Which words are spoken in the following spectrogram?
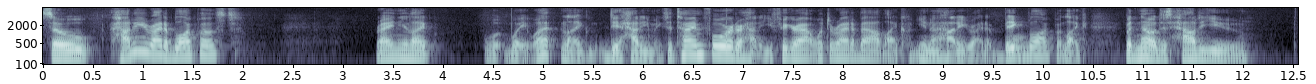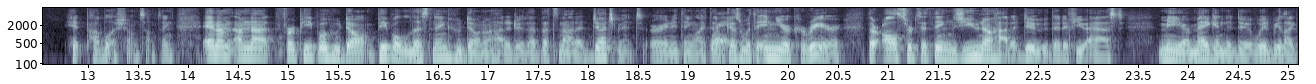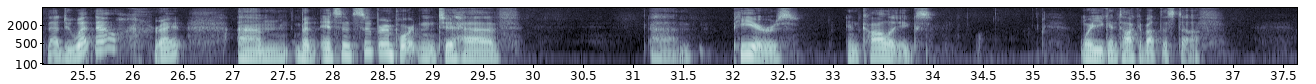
so, how do you write a blog post? Right? And you're like, wait, what? Like, do, how do you make the time for it? Or how do you figure out what to write about? Like, you know, how do you write a big blog? But like, but no, just how do you hit publish on something? And I'm, I'm not, for people who don't, people listening who don't know how to do that, that's not a judgment or anything like that. Right. Because within your career, there are all sorts of things you know how to do that if you asked me or Meighan to do, we'd be like, now do what now? right? Um, but it's, it's super important to have um, peers and colleagues where you can talk about this stuff.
